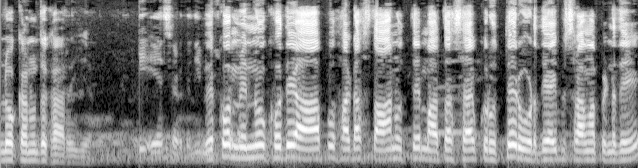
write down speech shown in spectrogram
ਲੋਕਾਂ ਨੂੰ ਦਿਖਾ ਰਹੀ ਹੈ। ਇਹ ਸੜਕ ਦੀ ਦੇਖੋ ਮੈਨੂੰ ਖੁਦ ਆਪ ਸਾਡਾ ਸਥਾਨ ਉੱਤੇ ਮਾਤਾ ਸਾਹਿਬ ਕਰੁੱਤੇ ਰੋਡ ਦੇ ਆ ਬਸਰਾਵਾ ਪਿੰਡ ਦੇ।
